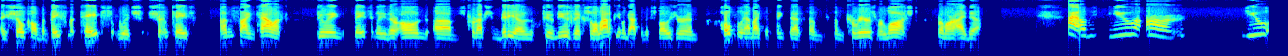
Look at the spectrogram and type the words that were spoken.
a show called The Basement Tapes, which showcased unsigned talent doing basically their own um, production videos to music. So a lot of people got some exposure, and hopefully, I'd like to think that some some careers were launched from our idea. Kyle, you um you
